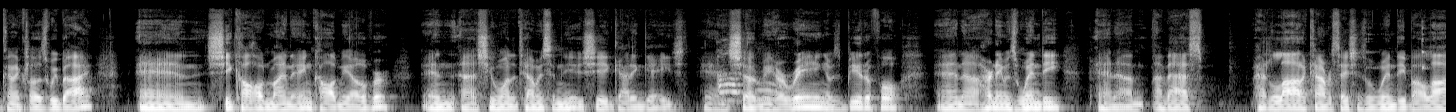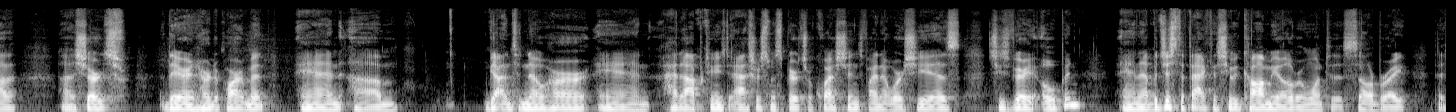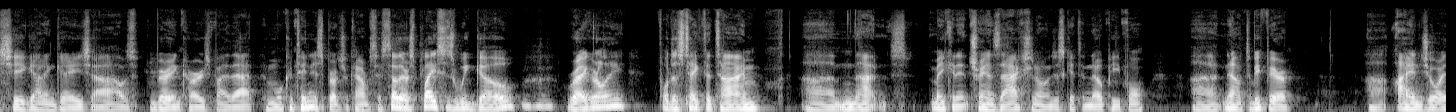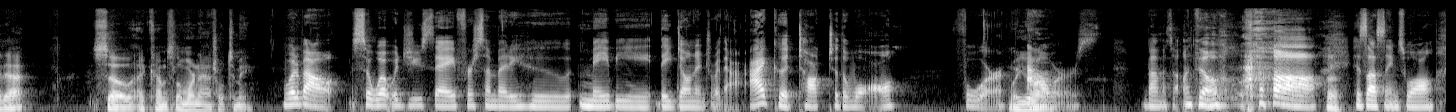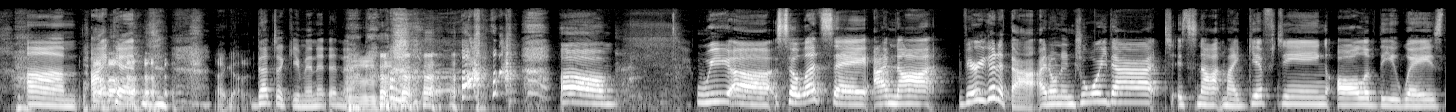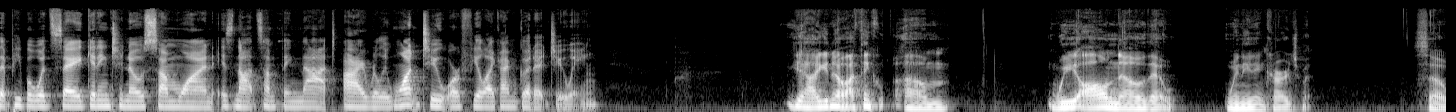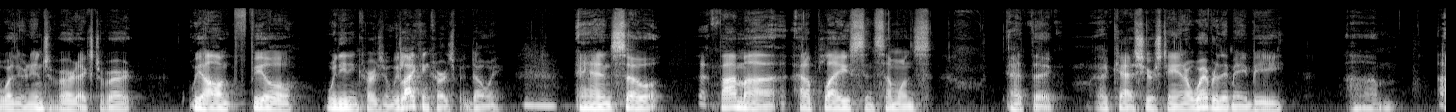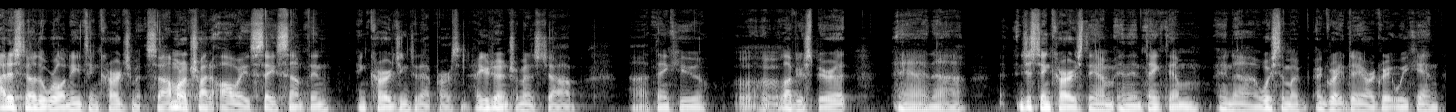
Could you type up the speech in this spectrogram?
kind of clothes we buy, and she called my name, called me over, and uh, she wanted to tell me some news. She had got engaged and showed me her ring. It was beautiful, and uh, her name is Wendy, and um, I've asked, had a lot of conversations with Wendy, about a lot of uh, shirts there in her department, and. Um, gotten to know her and had opportunities to ask her some spiritual questions, find out where she is. She's very open, and uh, but just the fact that she would call me over and want to celebrate that she got engaged, uh, I was very encouraged by that, and we'll continue spiritual conversation. So there's places we go regularly. If we'll just take the time, um, not making it transactional, and just get to know people. Uh, now, to be fair, uh, I enjoy that, so it comes a little more natural to me. What about so? What would you say for somebody who maybe they don't enjoy that? I could talk to the wall for Well, you are. Hours by myself until his last name's Wall. Um, I could. I got it. that took you a minute, didn't it? um, we uh, so let's say I'm not very good at that. I don't enjoy that. It's not my gifting. All of the ways that people would say getting to know someone is not something that I really want to or feel like I'm good at doing. Yeah, you know, I think um, we all know that we need encouragement. So whether you're an introvert, extrovert, we all feel we need encouragement. We like encouragement, don't we? And so if I'm uh, at a place and someone's at the cashier stand or wherever they may be, um, I just know the world needs encouragement. So I'm going to try to always say something encouraging to that person. Hey, you're doing a tremendous job. Uh, thank you. Love your spirit. And uh, just encourage them and then thank them and uh, wish them a, a, great day or a great weekend.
